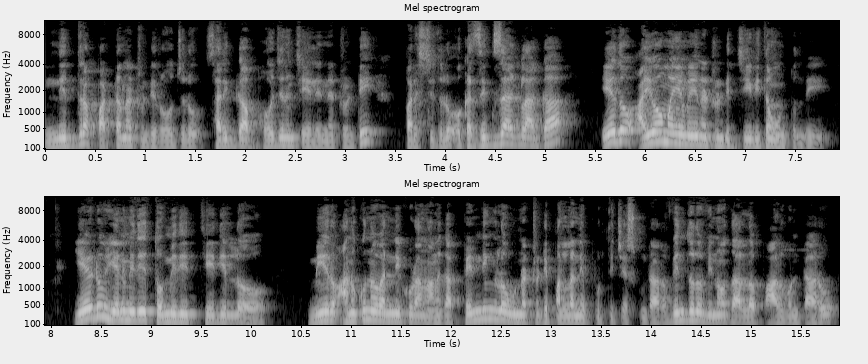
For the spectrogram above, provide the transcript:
నిద్ర పట్టనటువంటి రోజులు సరిగ్గా భోజనం చేయలేనటువంటి పరిస్థితులు ఒక జిగ్జాగ్ లాగా ఏదో అయోమయమైనటువంటి జీవితం ఉంటుంది. ఏడు ఎనిమిది తొమ్మిది తేదీల్లో మీరు అనుకున్నవన్నీ కూడా అనగా పెండింగ్లో ఉన్నటువంటి పనులన్నీ పూర్తి చేసుకుంటారు. విందులు వినోదాల్లో పాల్గొంటారు.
